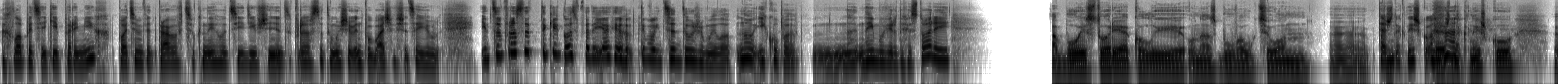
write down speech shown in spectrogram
А хлопець, який переміг, потім відправив цю книгу цій дівчині. Це просто тому, що він побачив, що це Юль. І це просто таке, господи, як типу, це дуже мило. Ну і купа неймовірних історій. Або історія, коли у нас був аукціон. Е, теж на книжку. Теж на книжку. Е,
